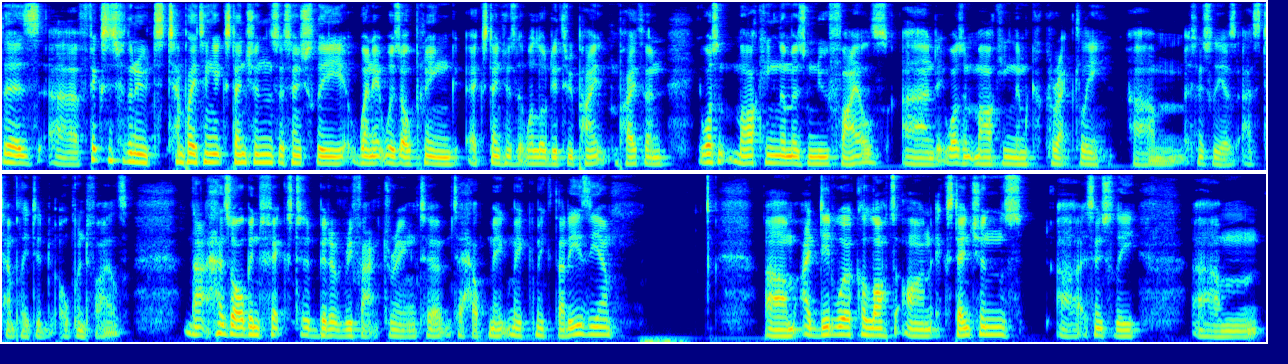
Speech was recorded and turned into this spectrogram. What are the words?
there's uh, fixes for the new templating extensions. Essentially, when it was opening extensions that were loaded through Python, it wasn't marking them as new files and it wasn't marking them correctly, um, essentially as, as templated opened files. That has all been fixed, a bit of refactoring to, to help make, make, make that easier. Um, I did work a lot on extensions, uh, essentially. Um,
